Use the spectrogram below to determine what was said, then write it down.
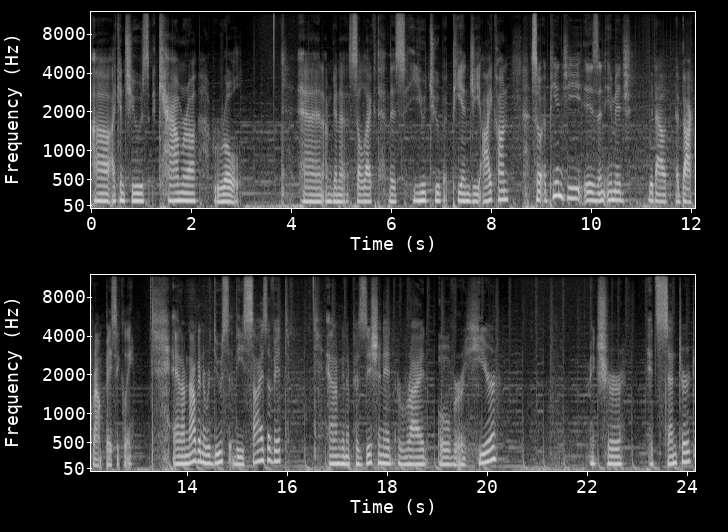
uh, I can choose camera roll. And I'm gonna select this YouTube PNG icon. So a PNG is an image without a background basically. And I'm now gonna reduce the size of it and I'm gonna position it right over here. Make sure it's centered.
